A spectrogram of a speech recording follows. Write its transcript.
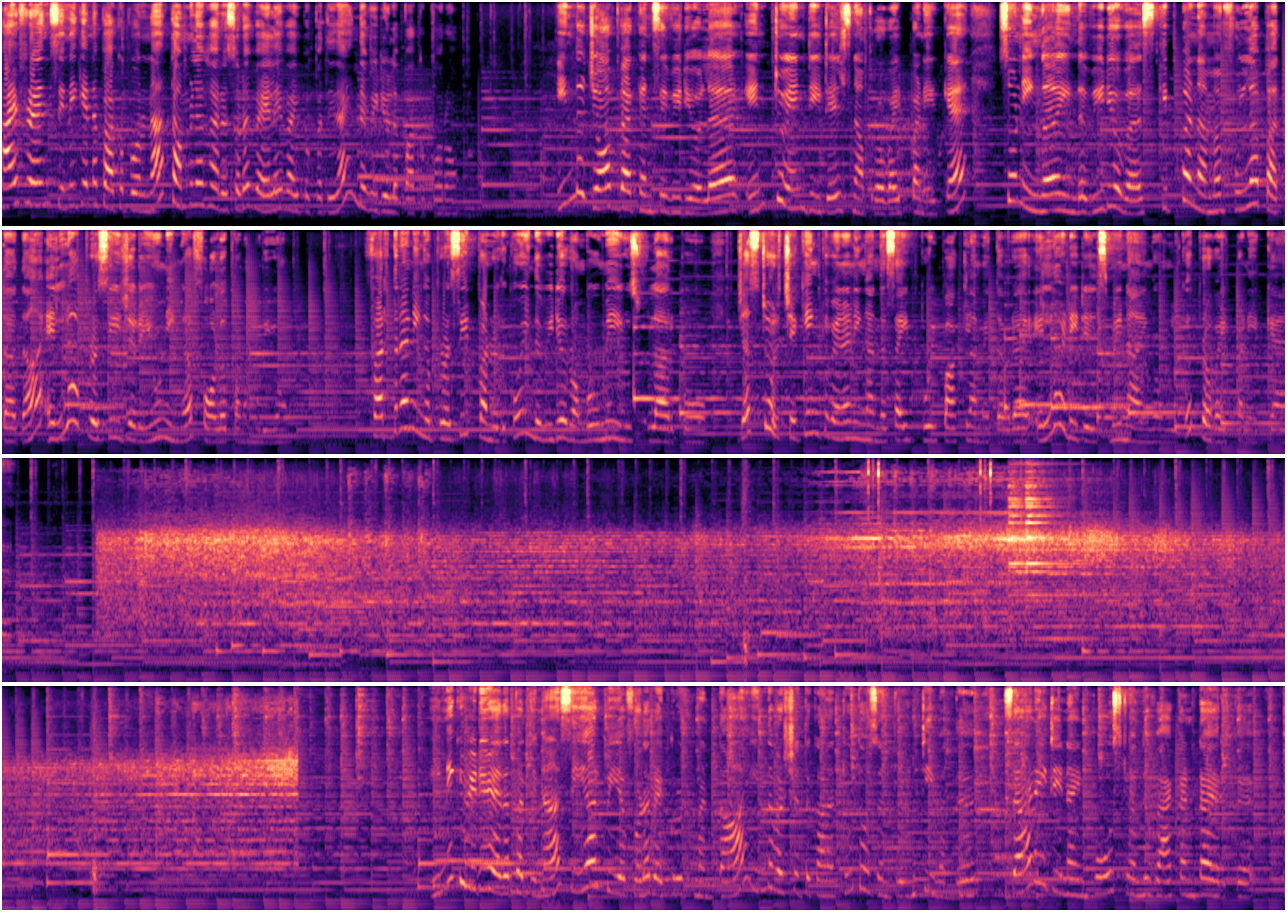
Hi friends இன்றைக்கி என்ன பார்க்க போகிறோன்னா தமிழக அரசோட வேலைவாய்ப்பு பற்றி தான் இந்த வீடியோவில் பார்க்க போகிறோம் இந்த ஜாப் வேக்கன்சி வீடியோவில் என் டு என் டீட்டெயில்ஸ் நான் ப்ரொவைட் பண்ணியிருக்கேன். ஸோ நீங்கள் இந்த வீடியோவை ஸ்கிப் பண்ணாமல் ஃபுல்லாக பார்த்தா தான் எல்லா ப்ரொசீஜரையும் நீங்கள் ஃபாலோ பண்ண முடியும். ஃபர்தராக நீங்கள் ப்ரொசீட் பண்ணுறதுக்கும் இந்த வீடியோ ரொம்பவுமே யூஸ்ஃபுல்லாக இருக்கும். ஜஸ்ட் ஒரு செக்கிங்க்கு வேணால் நீங்கள் அந்த சைட் போய் பார்க்கலாமே தவிர எல்லா டீட்டெயில்ஸுமே நான் இங்கே உங்களுக்கு ப்ரொவைட் பண்ணியிருக்கேன். பார்த்தீங்கன்னா சிஆர்பிஎஃபோட ரெக்ரூட்மெண்ட் தான் இந்த வருஷத்துக்கான டூ தௌசண்ட் டுவெண்ட்டி வந்து செவன் எயிட்டி நைன் போஸ்ட் வந்து வேக்கண்ட்டாக இருக்குது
